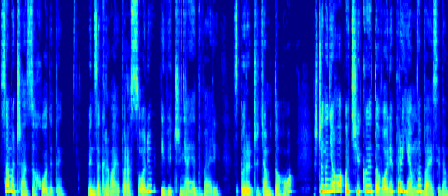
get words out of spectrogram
Саме час заходити. Він закриває парасолю і відчиняє двері з передчуттям того, що на нього очікує доволі приємна бесіда.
